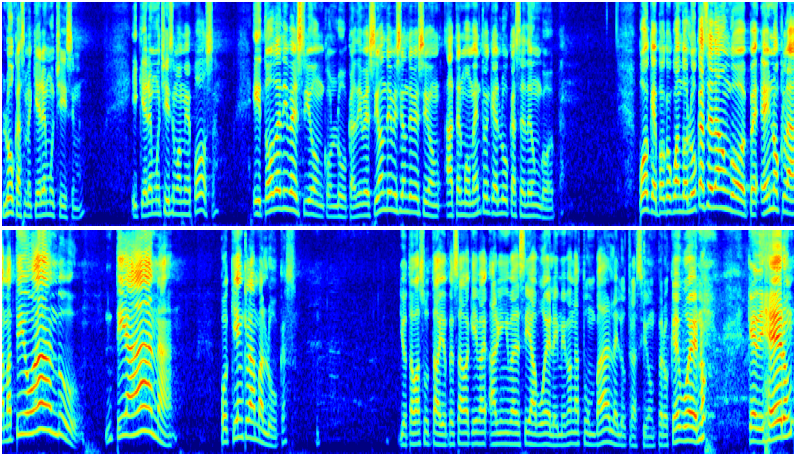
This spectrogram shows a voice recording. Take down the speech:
Lucas me quiere muchísimo y quiere muchísimo a mi esposa. Y todo es diversión con Lucas, diversión, diversión, diversión, hasta el momento en que Lucas se dé un golpe. ¿Por qué? Porque cuando Lucas se da un golpe, él no clama, tío Andu, tía Ana. ¿Por quién clama Lucas? Yo estaba asustado, yo pensaba que alguien iba a decir abuela y me iban a tumbar la ilustración. Pero qué bueno que dijeron,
